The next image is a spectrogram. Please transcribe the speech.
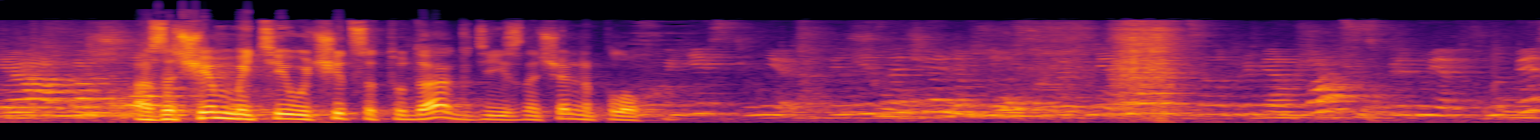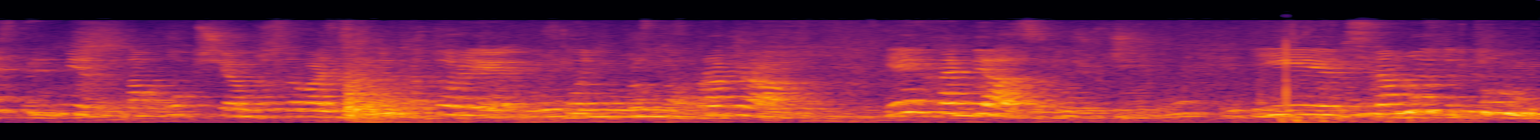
я пошла... А зачем идти учиться туда, где изначально плохо? Есть, нет, это не изначально плохо. То есть мне нравится, например, 20 предметов, но 5 предметов там общеобразовательных, которые входят просто в программу. Я их обязана учить. И все равно это труд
